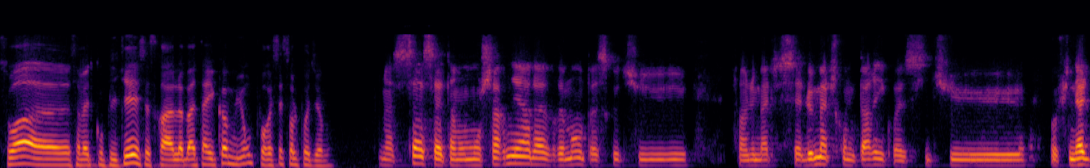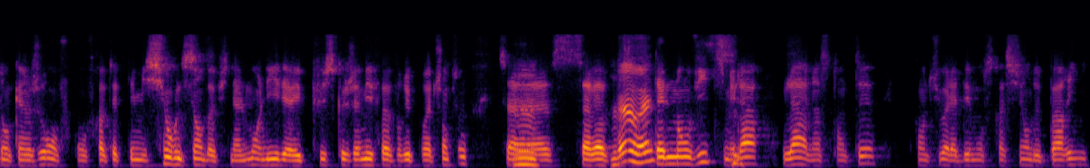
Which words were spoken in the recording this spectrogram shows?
Soit euh, ça va être compliqué, et ce sera la bataille comme Lyon pour rester sur le podium. Ben, ça, ça va être un moment charnière là, vraiment, parce que tu, enfin, le match, c'est le match contre Paris, quoi. Si tu, au final, donc un jour, on, fera peut-être l'émission en disant, bah finalement, Lille est plus que jamais favori pour être champion. Ça, ça va ouais. tellement vite, mais là, là, à l'instant T, quand tu vois la démonstration de Paris,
